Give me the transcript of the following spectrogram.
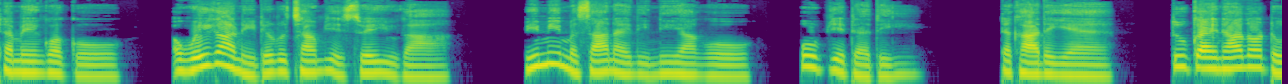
ထမင်းခွက်ကို အဝေးကနေဒုဒချောင်းပြည့်ဆွဲယူကမိမိမစားနိုင်သည့်နေရာကိုပို့ပစ်တတ်သည်တခါတရံသူကင်ထားသောဒု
